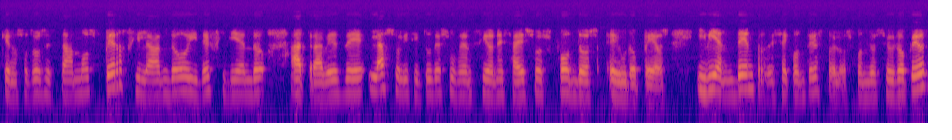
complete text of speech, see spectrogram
que nosotros estamos perfilando y definiendo a través de la solicitud de subvenciones a esos fondos europeos. Y bien dentro de ese contexto de los fondos europeos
